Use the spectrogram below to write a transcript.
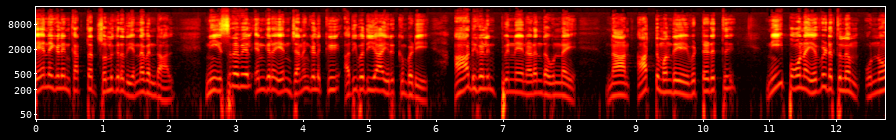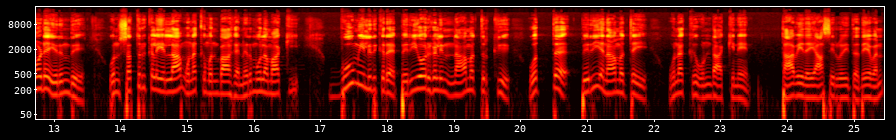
சேனைகளின் கர்த்தர் சொல்லுகிறது என்னவென்றால் நீ இஸ்ரவேல் என்கிற என் ஜனங்களுக்கு அதிபதியாய் இருக்கும்படி ஆடுகளின் பின்னே நடந்த உன்னை நான் ஆட்டு மந்தையை விட்டெடுத்து நீ போன எவ்விடத்திலும் உன்னோடே இருந்து உன் சத்துருக்களை எல்லாம் உனக்கு முன்பாக நிர்மூலமாக்கி பூமியில் இருக்கிற பெரியோர்களின் நாமத்திற்கு ஒத்த பெரிய நாமத்தை உனக்கு உண்டாக்கினேன். தாவீதை ஆசீர்வதித்த தேவன்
